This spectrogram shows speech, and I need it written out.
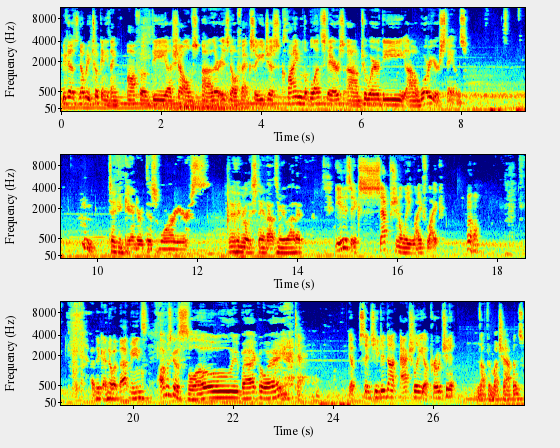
because nobody took anything off of the uh, shelves, uh, there is no effect. So you just climb the blood stairs um, to where the uh, warrior stands. Take a gander at this warrior. Does anything really stand out to me about it? It is exceptionally lifelike. Well, I think I know what that means. I'm just gonna slowly back away. Okay. Yep. Since you did not actually approach it, nothing much happens.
